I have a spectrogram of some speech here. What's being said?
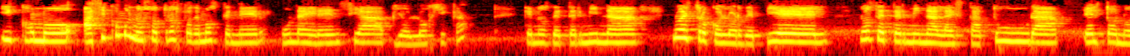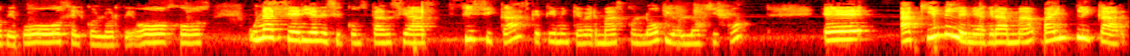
Y como, así como nosotros podemos tener una herencia biológica que nos determina nuestro color de piel, nos determina la estatura, el tono de voz, el color de ojos, una serie de circunstancias físicas que tienen que ver más con lo biológico. Eh, aquí en el enneagrama va a implicar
